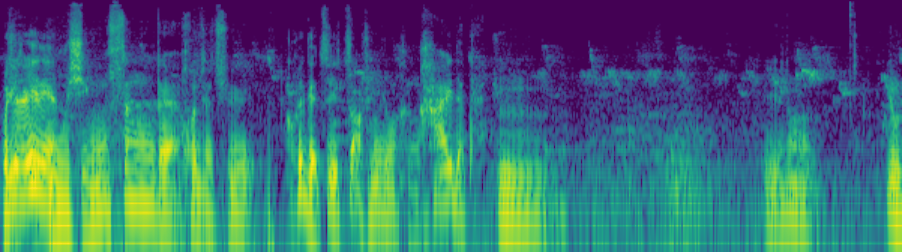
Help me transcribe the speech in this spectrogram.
我觉得有点苦行僧的，或者去会给自己造成一种很嗨的感觉，嗯，有一种。用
